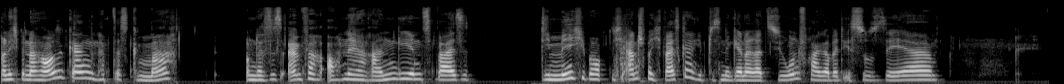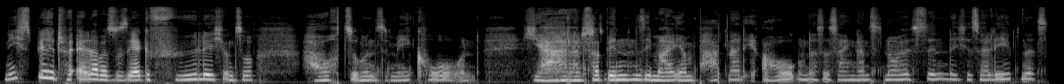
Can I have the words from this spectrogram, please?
Und ich bin nach Hause gegangen und habe das gemacht. Und das ist einfach auch eine Herangehensweise, die mich überhaupt nicht anspricht. Ich weiß gar nicht, ob das eine Generationenfrage, aber die ist so sehr nicht spirituell, aber so sehr gefühlig und so haucht so ins Mikro und ja, dann verbinden sie mal ihrem Partner die Augen. Das ist ein ganz neues sinnliches Erlebnis.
